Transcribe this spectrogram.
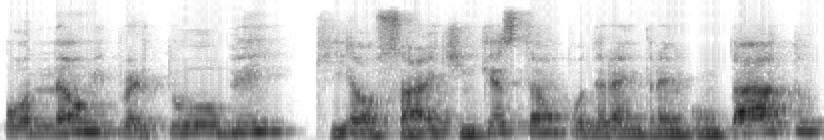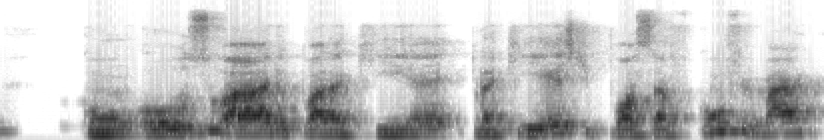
o Não Me Perturbe, que é o site em questão, poderá entrar em contato com o usuário para que, é, para que este possa confirmar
